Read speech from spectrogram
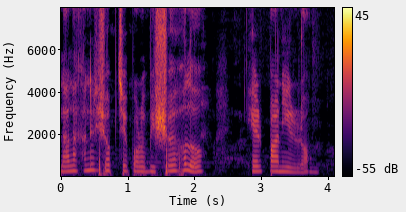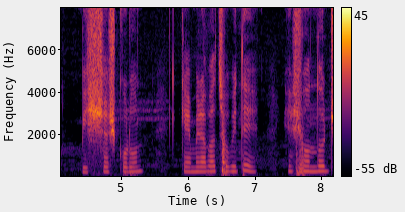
লালাখালের সবচেয়ে বড় বিস্ময় হলো এর পানির রং। বিশ্বাস করুন, ক্যামেরা বা ছবিতে এর সৌন্দর্য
